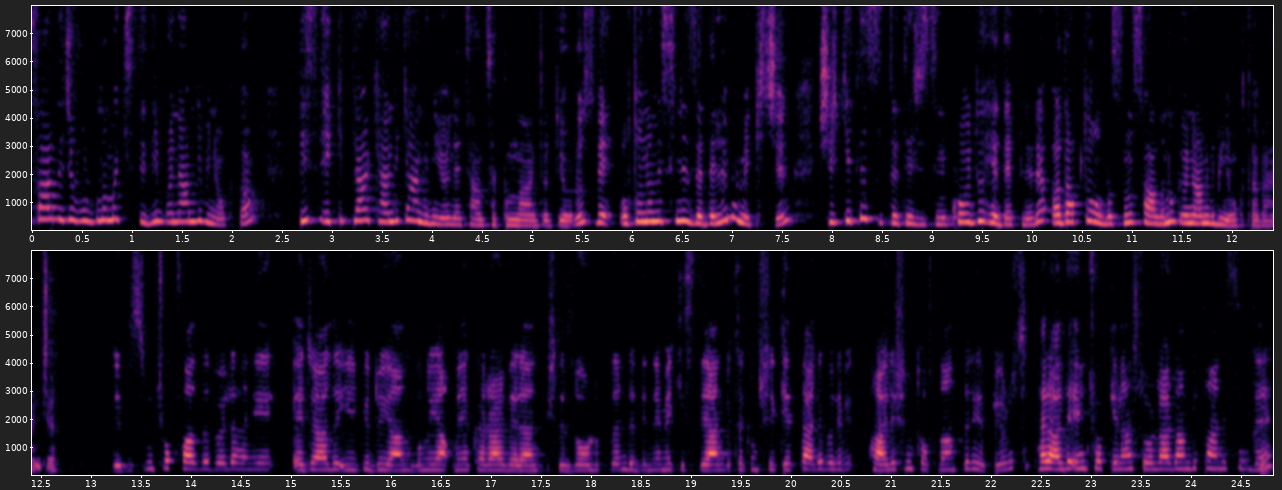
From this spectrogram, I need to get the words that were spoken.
sadece vurgulamak istediğim önemli bir nokta. Biz ekipler kendi kendini yöneten takımlardır diyoruz ve otonomisini zedelememek için şirketin stratejisinin koyduğu hedeflere adapte olmasını sağlamak önemli bir nokta bence. Biz şimdi çok fazla böyle hani Ecail'a ilgi duyan, bunu yapmaya karar veren, işte zorluklarını da dinlemek isteyen bir takım şirketlerle böyle bir paylaşım toplantıları yapıyoruz. Herhalde en çok gelen sorulardan bir tanesi de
